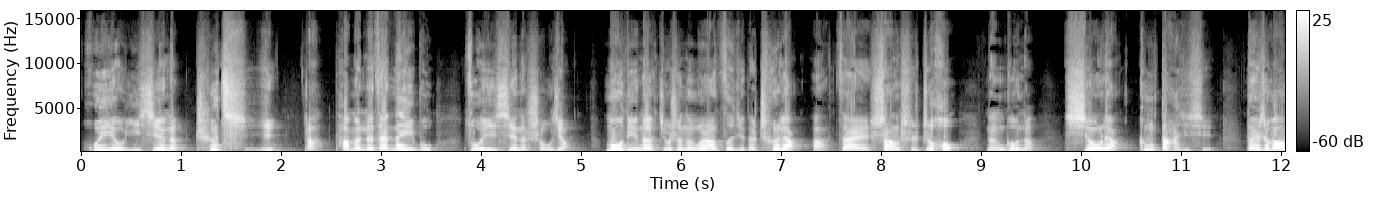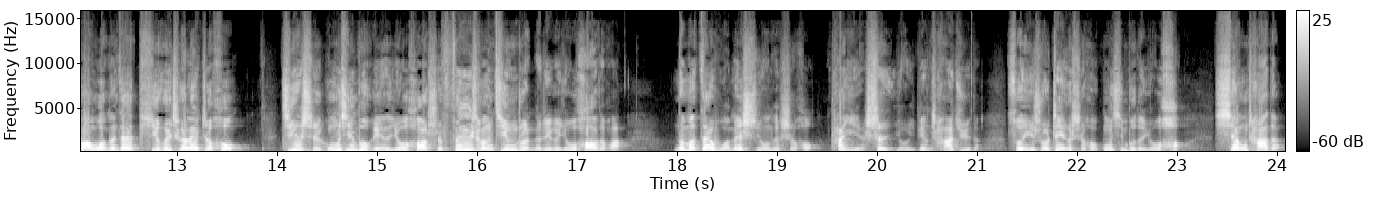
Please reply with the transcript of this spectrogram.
会有一些呢车企啊，他们呢在内部做一些呢手脚，目的呢就是能够让自己的车辆啊在上市之后能够呢销量更大一些。但是往往我们在提回车来之后，即使工信部给的油耗是非常精准的这个油耗的话，那么在我们使用的时候，它也是有一定差距的。所以说这个时候工信部的油耗相差的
